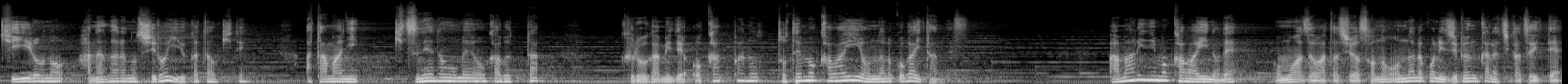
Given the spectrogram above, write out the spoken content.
黄色の花柄の白い浴衣を着て頭に狐のお面をかぶった黒髪でおかっぱのとても可愛い女の子がいたんですあまりにも可愛いので思わず私はその女の子に自分から近づいて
